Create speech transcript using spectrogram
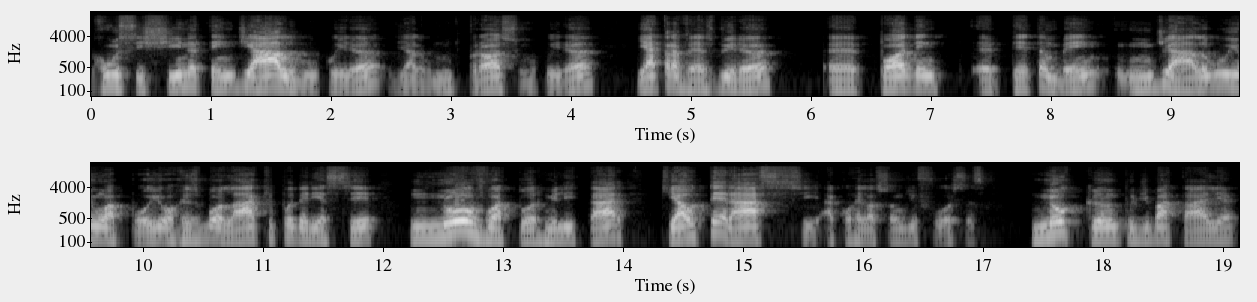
Rússia e China têm diálogo com o Irã, diálogo muito próximo com o Irã, e através do Irã eh, podem eh, ter também um diálogo e um apoio ao Hezbollah, que poderia ser um novo ator militar que alterasse a correlação de forças no campo de batalha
